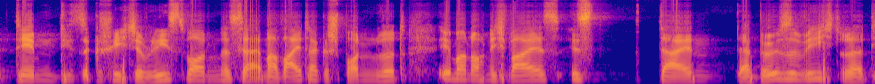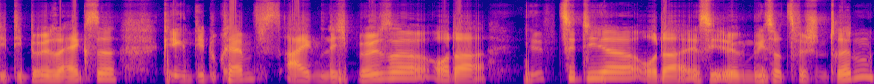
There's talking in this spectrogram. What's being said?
dem diese Geschichte released worden ist, ja immer weiter gesponnen wird, immer noch nicht weiß, ist dein der Bösewicht oder die, die böse Hexe, gegen die du kämpfst, eigentlich böse oder hilft sie dir oder ist sie irgendwie so zwischendrin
